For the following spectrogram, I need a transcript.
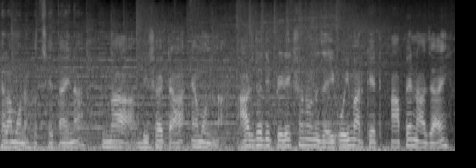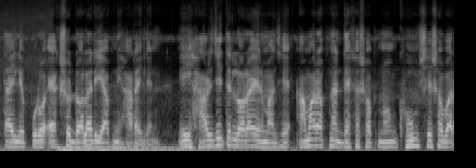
খেলা মনে হচ্ছে, তাই না? না, বিষয়টা এমন না। আর যদি প্রেডিকশন অনুযায়ী ওই মার্কেট আপে না যায়, তাইলে পুরো একশো ডলারই আপনি হারাইলেন। এই হার জিতের লড়াইয়ের মাঝে আমার আপনার দেখা স্বপ্ন ঘুম শেষ হবার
